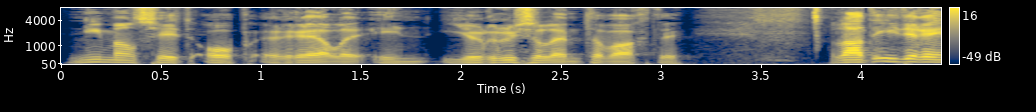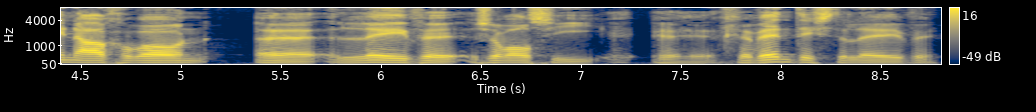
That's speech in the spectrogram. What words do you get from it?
Niemand zit op rellen in Jeruzalem te wachten. Laat iedereen nou gewoon uh, leven zoals hij uh, gewend is te leven.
